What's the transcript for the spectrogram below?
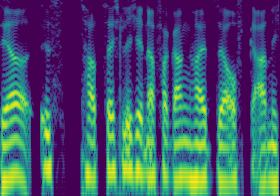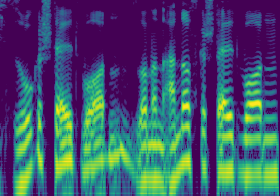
Der ist tatsächlich in der Vergangenheit sehr oft gar nicht so gestellt worden, sondern anders gestellt worden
